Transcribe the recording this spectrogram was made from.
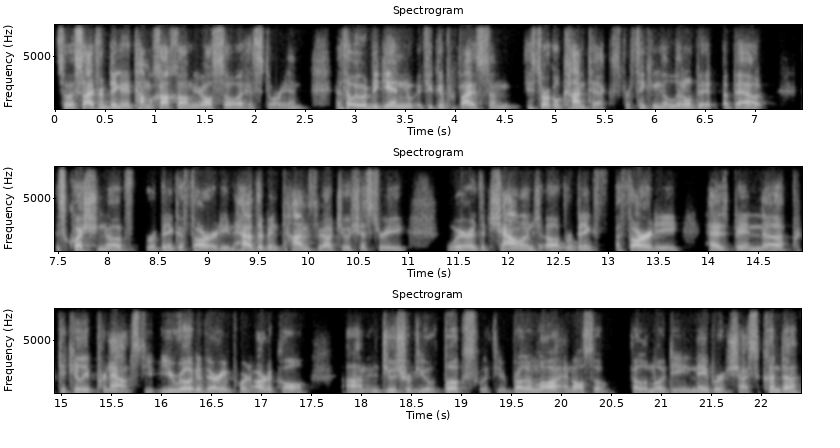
So aside from being a Talmud Chacham, you're also a historian. I thought we would begin if you could provide some historical context for thinking a little bit about this question of rabbinic authority and have there been times throughout Jewish history where the challenge of rabbinic authority has been uh, particularly pronounced. You, you, wrote a very important article um, in the Jewish Review of Books with your brother-in-law and also fellow Modi'in neighbor Shai Secunda,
